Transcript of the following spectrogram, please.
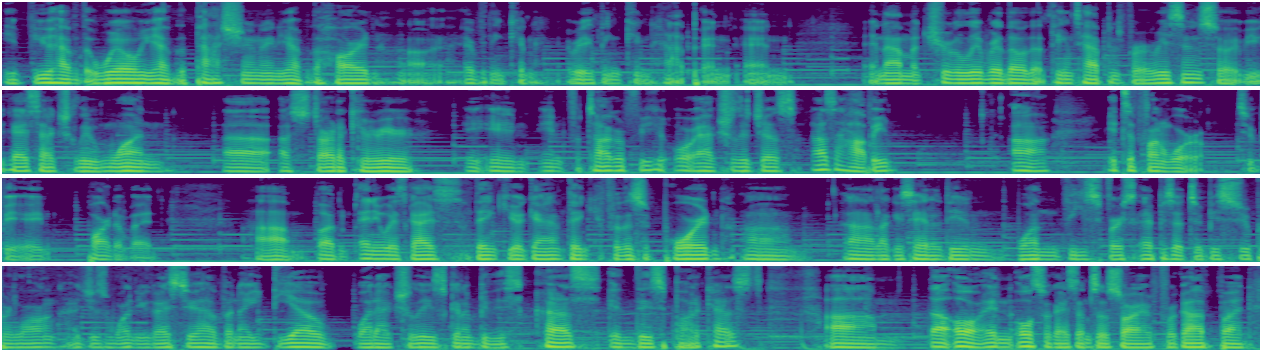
if you have the will, you have the passion, and you have the heart, uh, everything can everything can happen. And and I'm a true believer though that things happen for a reason. So if you guys actually want uh, a start a career in in photography or actually just as a hobby, uh, it's a fun world to be a part of it. Um, but anyways, guys, thank you again. Thank you for the support. Um, uh, like I said, I didn't want these first episode to be super long. I just want you guys to have an idea of what actually is going to be discussed in this podcast. Um, the, oh, and also, guys, I'm so sorry I forgot, but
